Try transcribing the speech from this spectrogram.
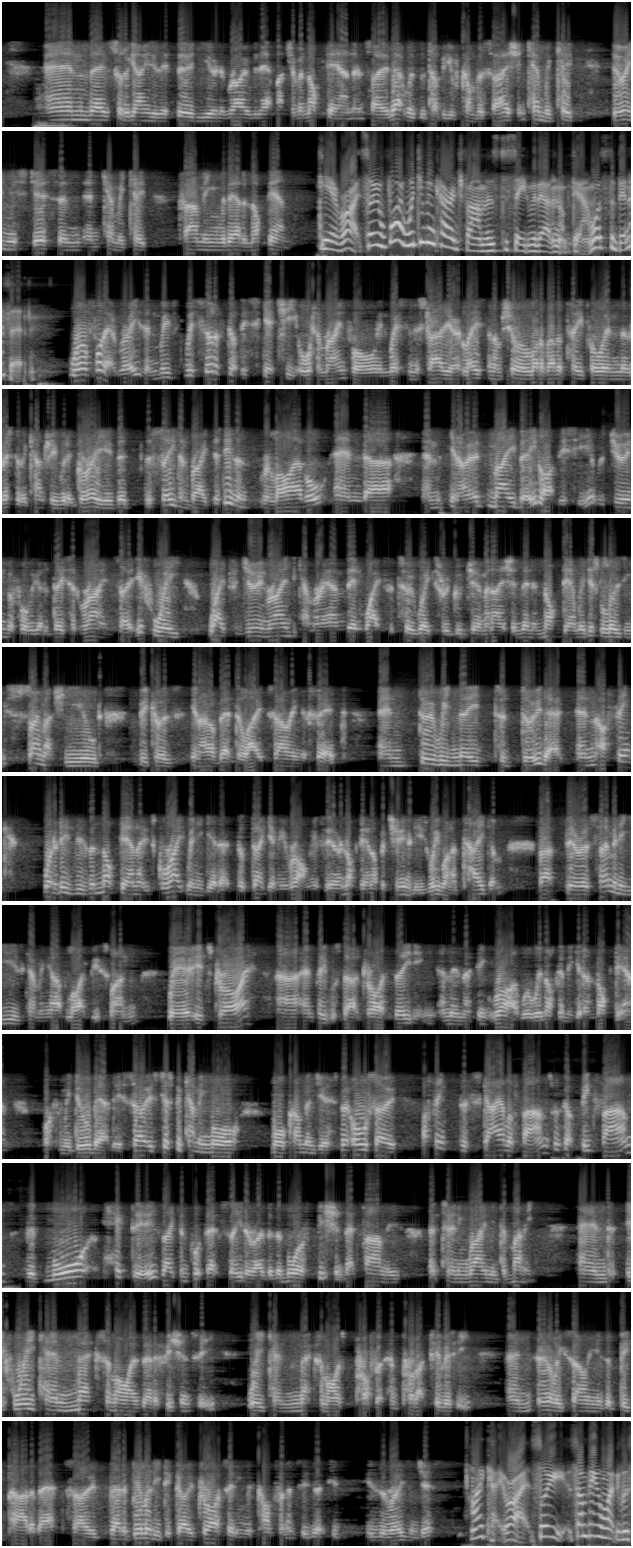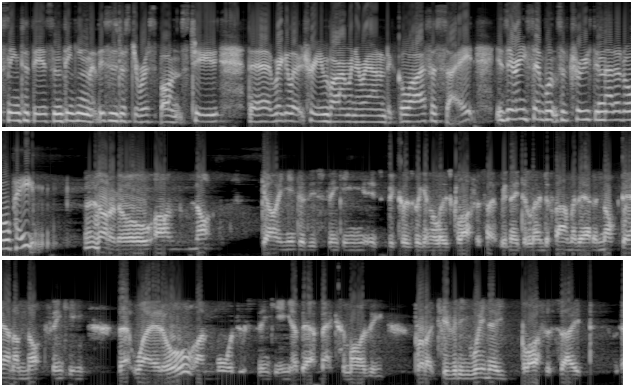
and they're sort of going into their third year in a row without much of a knockdown, and so that was the topic of conversation. Can we keep doing this, Jess, and, and can we keep farming without a knockdown? Yeah, right. So why would you encourage farmers to seed without a knockdown? What's the benefit? Well, for that reason, we've we've sort of got this sketchy autumn rainfall in Western Australia, at least, and I'm sure a lot of other people in the rest of the country would agree that the season break just isn't reliable, and uh, and you know it may be like this year. It was June before we got a decent rain. So if we wait for June rain to come around, then wait for two weeks for a good germination, then a knockdown, we're just losing so much yield because you know of that delayed sowing effect. And do we need to do that? And I think what it is is the knockdown. It's great when you get it. Don't get me wrong. If there are knockdown opportunities, we want to take them. But there are so many years coming up like this one where it's dry uh, and people start dry feeding, and then they think, right, well, we're not going to get a knockdown. What can we do about this? So it's just becoming more more common, Jess. But also, I think the scale of farms, we've got big farms, the more hectares they can put that seeder over, the more efficient that farm is at turning rain into money. And if we can maximise that efficiency, we can maximise profit and productivity. And early sowing is a big part of that. So that ability to go dry setting with confidence is, a, is, is the reason, Jess. Okay, right. So some people might be listening to this and thinking that this is just a response to the regulatory environment around glyphosate. Is there any semblance of truth in that at all, Pete? Not at all. I'm not going into this thinking it's because we're going to lose glyphosate. We need to learn to farm without a knockdown. I'm not thinking that way at all. I'm more just thinking about maximising productivity. We need glyphosate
